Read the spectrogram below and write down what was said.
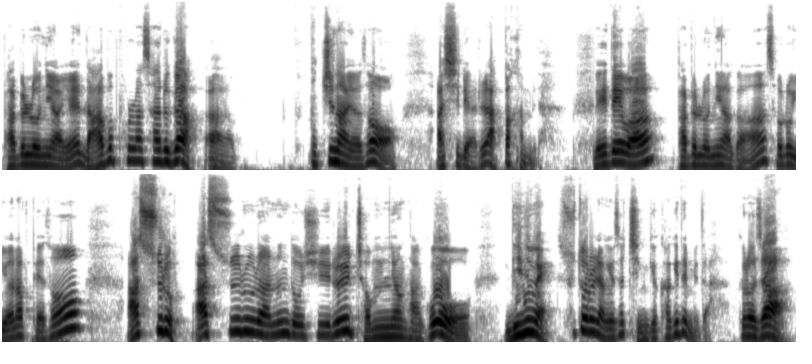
바벨로니아의 나보폴라사르가 아, 북진하여서 아시리아를 압박합니다. 메데와 바벨로니아가 서로 연합해서 아수르, 아수르라는 도시를 점령하고 니누에 수도를 향해서 진격하게 됩니다. 그러자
